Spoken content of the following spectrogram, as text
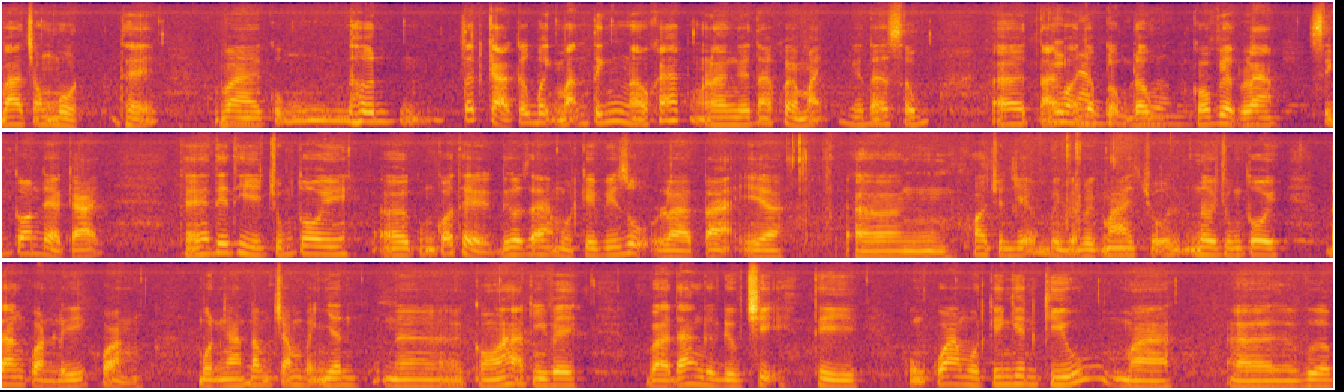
ba trong một thế. Và cũng hơn tất cả các bệnh mãn tính nào khác là người ta khỏe mạnh người ta sống ờ, tái hòa nhập cộng đồng thường. có việc làm sinh con đẻ cái. Thế thế thì chúng tôi ờ, cũng có thể đưa ra một cái ví dụ là tại ờ, khoa truyền nhiễm bệnh viện Bạch Mai chỗ nơi chúng tôi đang quản lý khoảng 1.500 bệnh nhân có HIV và đang được điều trị. Thì cũng qua một cái nghiên cứu mà Ờ, vừa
